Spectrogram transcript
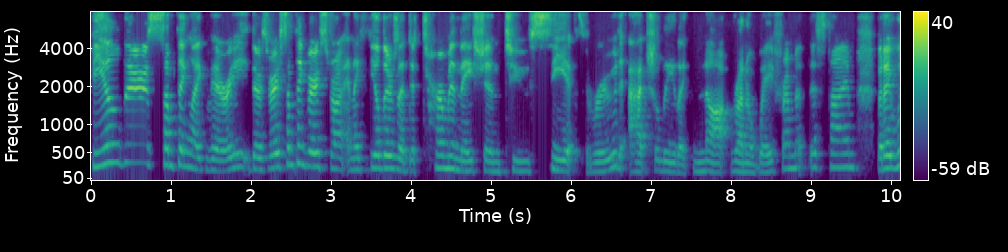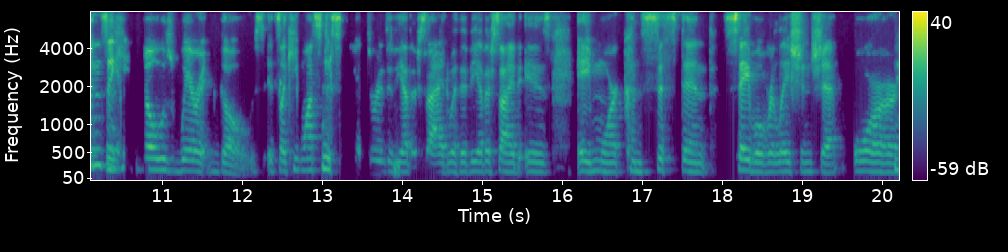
feel there's something like very there's very something very strong and i feel there's a determination to see it through to actually like not run away from it this time. But i wouldn't say he knows where it goes. It's like he wants to see it through to the other side whether the other side is a more consistent stable relationship or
